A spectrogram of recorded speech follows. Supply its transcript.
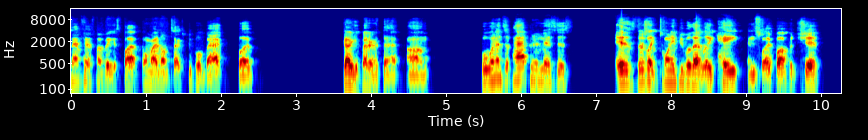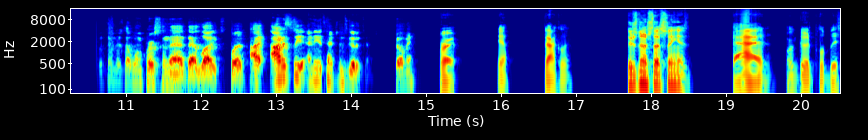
Snapchat's my biggest platform. I don't text people back, but gotta get better at that. Um, but what ends up happening is is is there's like 20 people that like hate and swipe up and shit, but then there's that one person that that likes. But I honestly, any attention's good attention. Feel me? Right. Yeah. Exactly. There's no such thing as bad or good public-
